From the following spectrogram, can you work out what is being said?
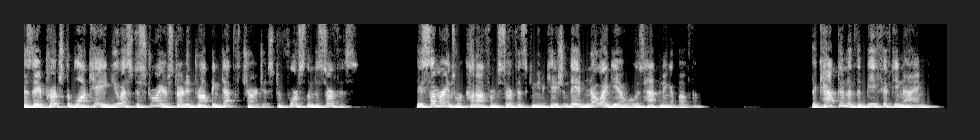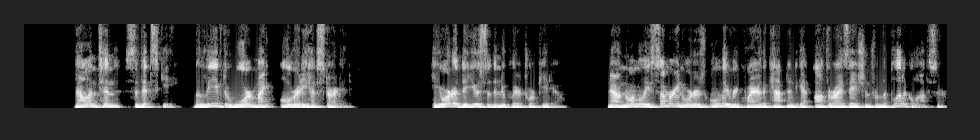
As they approached the blockade, U.S. destroyers started dropping depth charges to force them to surface. These submarines were cut off from surface communication. They had no idea what was happening above them. The captain of the B 59, Valentin Savitsky, believed a war might already have started. He ordered the use of the nuclear torpedo. Now, normally, submarine orders only require the captain to get authorization from the political officer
